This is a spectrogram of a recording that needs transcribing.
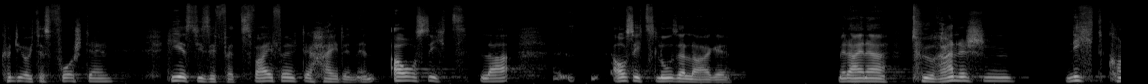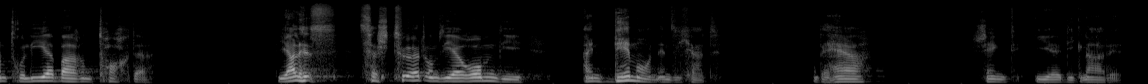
Könnt ihr euch das vorstellen? Hier ist diese verzweifelte Heidin in aussichtsloser Lage mit einer tyrannischen, nicht kontrollierbaren Tochter, die alles zerstört um sie herum, die ein Dämon in sich hat. Und der Herr schenkt ihr die Gnade.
